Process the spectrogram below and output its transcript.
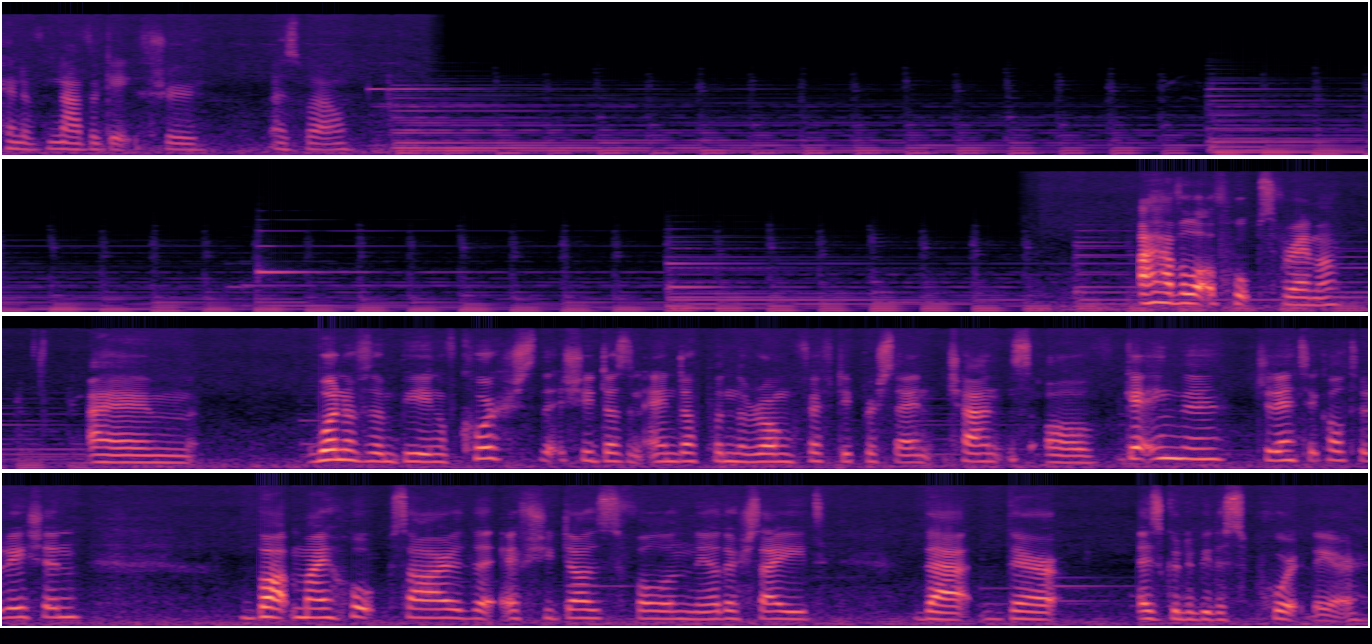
kind of navigate through as well. I have a lot of hopes for Emma. Um, one of them being, of course, that she doesn't end up on the wrong 50% chance of getting the genetic alteration. But my hopes are that if she does fall on the other side, that there is going to be the support there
